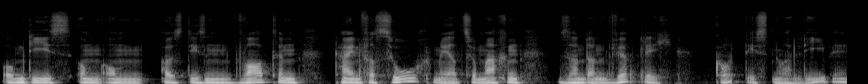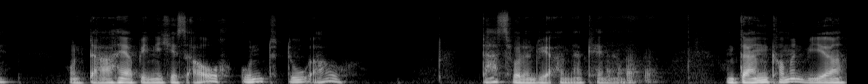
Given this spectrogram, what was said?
um dies, um, um aus diesen Worten kein Versuch mehr zu machen, sondern wirklich, Gott ist nur Liebe und daher bin ich es auch und du auch. Das wollen wir anerkennen. Und dann kommen wir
